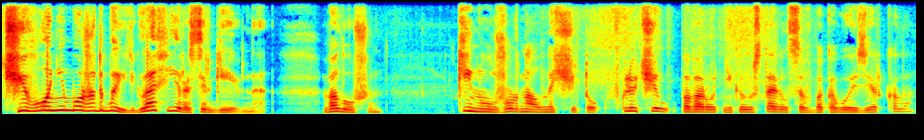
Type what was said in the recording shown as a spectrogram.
Чего не может быть, Глафира Сергеевна? Волошин кинул журнал на щиток, включил поворотник и уставился в боковое зеркало.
